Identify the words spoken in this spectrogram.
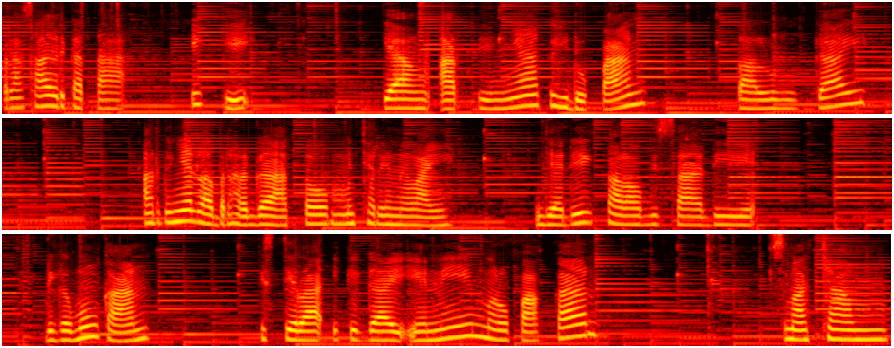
berasal dari kata iki yang artinya kehidupan lalu gai artinya adalah berharga atau mencari nilai. Jadi kalau bisa di digabungkan istilah ikigai ini merupakan semacam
